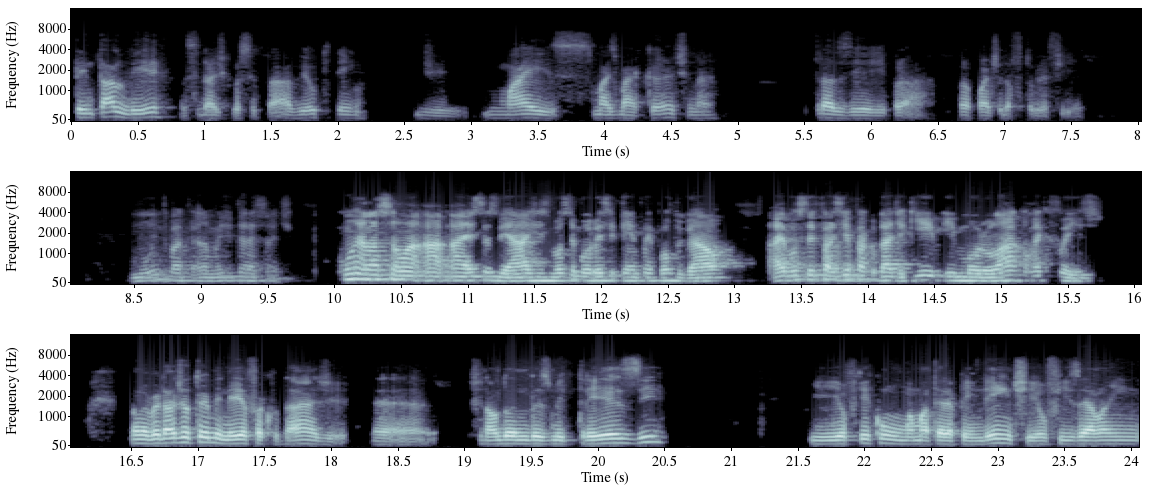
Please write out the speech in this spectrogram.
tentar ler a cidade que você está, ver o que tem de mais mais marcante, né? Trazer aí para a parte da fotografia. Muito bacana, muito interessante. Com relação a, a, essas viagens, você morou esse tempo em Portugal, aí você fazia faculdade aqui e morou lá, como é que foi isso? Não, na verdade, eu terminei a faculdade é, final do ano de 2013 e eu fiquei com uma matéria pendente, eu fiz ela em,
